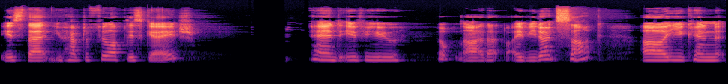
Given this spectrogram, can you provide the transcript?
is that you have to fill up this gauge, and if you oh, uh, that if you don't suck, uh, you can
